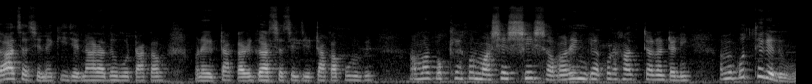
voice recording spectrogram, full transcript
গাছ আছে নাকি যে নাড়া দেবো, টাকা মানে টাকার গাছ আছে যে টাকা পড়বে? আমার পক্ষে এখন মাসের শেষ আমারই এখন হাত টানাটানি, আমি কোত্থেকে দেবো?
